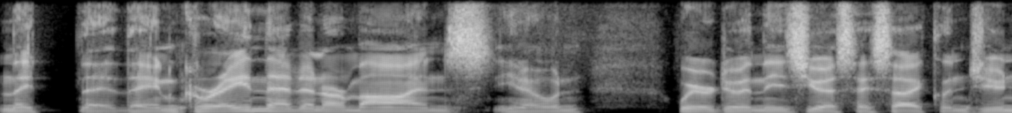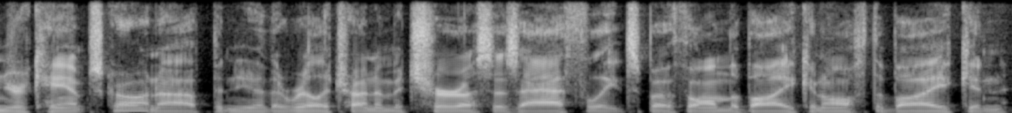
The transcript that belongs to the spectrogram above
and they they, they ingrain that in our minds you know when we were doing these usa cycling junior camps growing up and you know they're really trying to mature us as athletes both on the bike and off the bike and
